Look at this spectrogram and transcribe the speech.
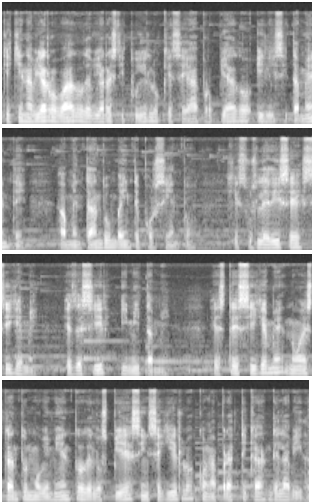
que quien había robado debía restituir lo que se ha apropiado ilícitamente, aumentando un 20%. Jesús le dice, sígueme, es decir, imítame. Este sígueme no es tanto un movimiento de los pies sin seguirlo con la práctica de la vida.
